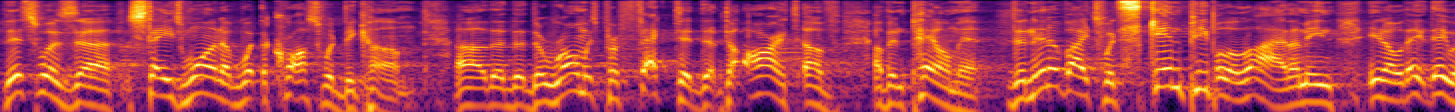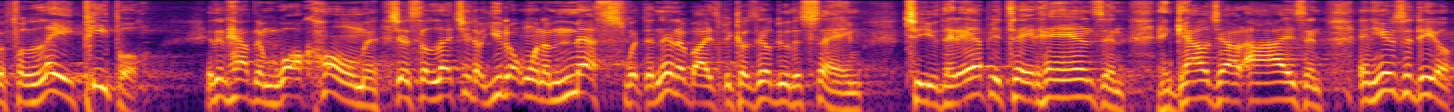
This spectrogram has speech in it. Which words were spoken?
This was uh, stage one of what the cross would become. Uh, the, the, the, Romans perfected the, the, art of, of impalement. The Ninevites would skin people alive. I mean, you know, they, they would fillet people. And then have them walk home and just to let you know you don't want to mess with the Ninevites because they'll do the same to you. They'd amputate hands and, and gouge out eyes. And, and here's the deal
